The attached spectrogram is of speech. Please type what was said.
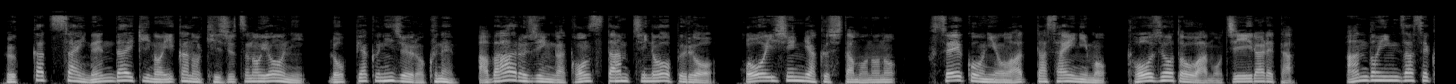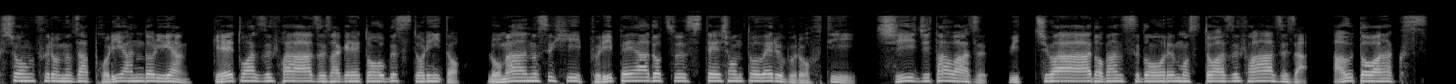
復活祭年代記の以下の記述のように、626年、アバール人がコンスタンチノープルを包囲侵略したものの、不成功に終わった際にも、攻城塔は用いられた。and in the section from the Polyandrian, gate was far as the gate of street, ロマーヌスヒープリペアードツーステーション12ロフティー、シージタワーズ、ウィッチワーアドバンスドールモストアズファーズザ、アウトワークス。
